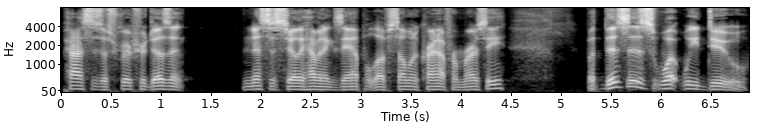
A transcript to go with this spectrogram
passage of scripture doesn't necessarily have an example of someone crying out for mercy, but this is what we do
